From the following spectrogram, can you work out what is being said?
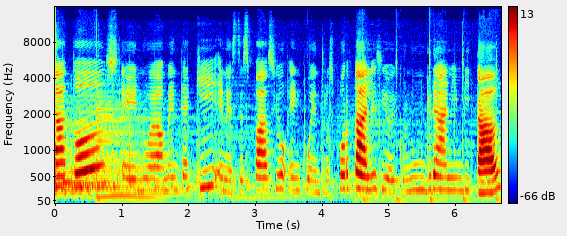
Hola a todos, eh, nuevamente aquí en este espacio Encuentros Portales y hoy con un gran invitado,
